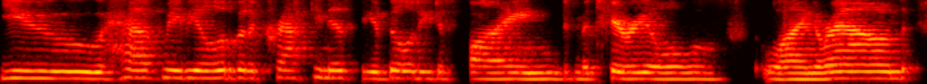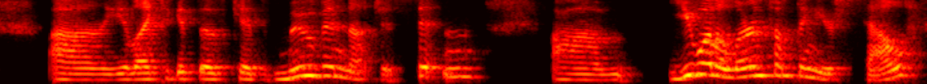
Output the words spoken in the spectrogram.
you have maybe a little bit of craftiness, the ability to find materials lying around. Uh, you like to get those kids moving, not just sitting. Um, you want to learn something yourself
